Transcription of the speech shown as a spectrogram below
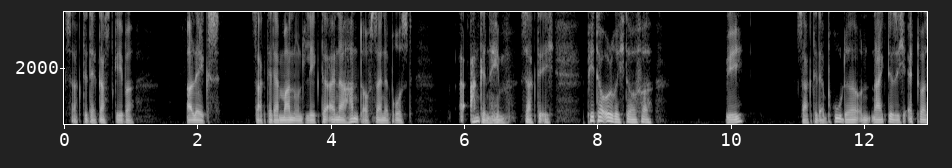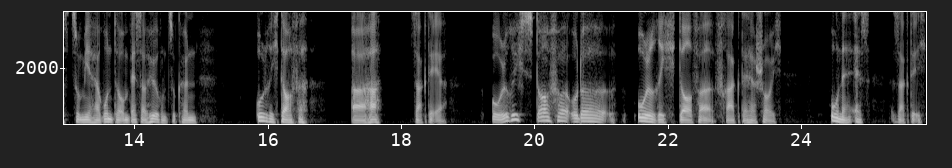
sagte der Gastgeber. Alex, sagte der Mann und legte eine Hand auf seine Brust. Äh, angenehm, sagte ich. Peter Ulrichdorfer. Wie? Sagte der Bruder und neigte sich etwas zu mir herunter, um besser hören zu können. Ulrichdorfer. Aha, sagte er. Ulrichsdorfer oder Ulrichdorfer? fragte Herr Scheuch. Ohne S, sagte ich,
